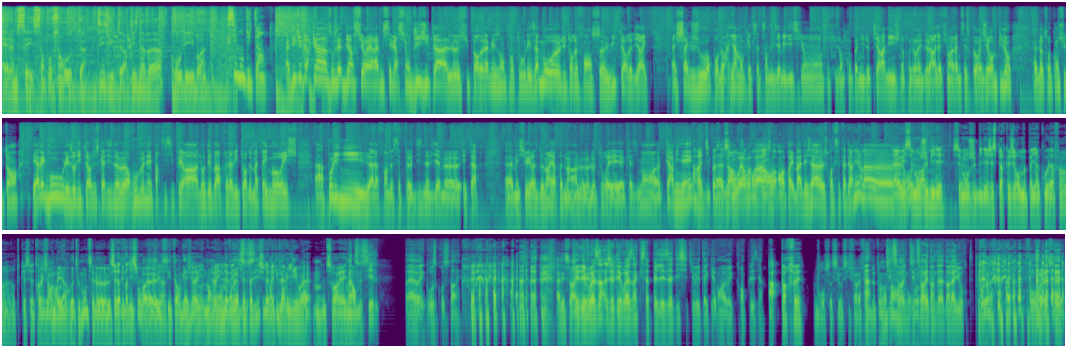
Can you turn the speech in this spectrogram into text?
RMC 100% route. 18h-19h, roue libre. Simon Dutin. À 18h15, vous êtes bien sur RMC version digitale, le support de la maison pour tous les amoureux du Tour de France. 8 heures de direct chaque jour pour ne rien manquer de cette 110e édition. Je suis en compagnie de Pierre Amiche, notre journaliste de la rédaction RMC Sport, et Jérôme Pinault, euh, notre consultant. Et avec vous, les auditeurs, jusqu'à 19h, vous venez participer à nos débats après la victoire de Matej Mohoric à Poligny à la fin de cette 19e euh, étape. Euh, messieurs, il reste demain et après-demain. hein. Le, le tour est quasiment euh, terminé. Arrête, dis pas ça. Euh, Simon, non, ouais, ça on va, pas, triste. on, va, on va pas. Bah déjà, je crois que c'est ta dernière là. euh, Ah oui, c'est mon crois. jubilé. C'est mon jubilé. J'espère que Jérôme me paye un coup à la fin. En tout cas, c'est la Ah, bah, tradition. Jérôme paye un coup à tout le monde, c'est le, le la tradition, crois, ouais, il ça. s'y était engagé. Ah oui, non, ouais, il on, l'a peut-être pas dit. Je crois qu'il l'avait dit. Ouais. Ouais, Mm. Une soirée Pas de énorme. soucis. Ouais, ouais, grosse, grosse soirée. Allez, soirée. J'ai des euh, voisins, j'ai des voisins qui s's'appellent les Zadis, si tu veux, ils t'accueilleront avec grand plaisir. Parfait. Bon, ça c'est aussi faire la fête Hein de temps en Petite temps. soirée- hein, une pour, petite euh, soirée dans, dans la yourte. pour, le- pour relâcher,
